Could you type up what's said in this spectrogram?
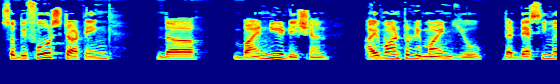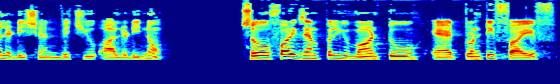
So before starting the binary addition, I want to remind you the decimal addition which you already know. So for example, you want to add 25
